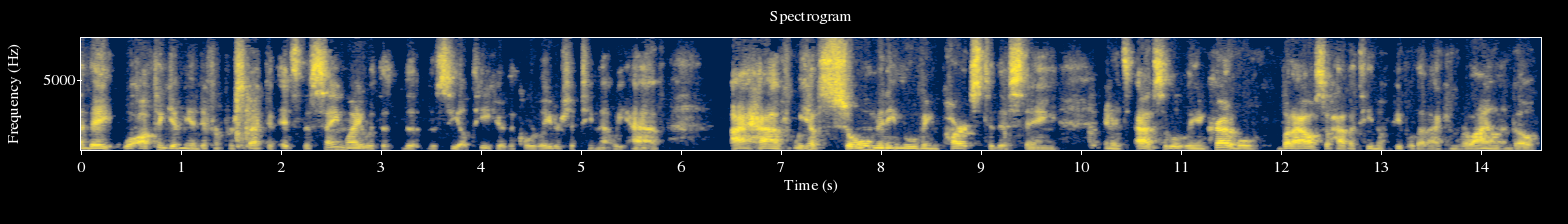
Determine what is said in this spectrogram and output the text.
and they will often give me a different perspective. It's the same way with the, the, the CLT here, the core leadership team that we have. I have we have so many moving parts to this thing and it's absolutely incredible. But I also have a team of people that I can rely on and go,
